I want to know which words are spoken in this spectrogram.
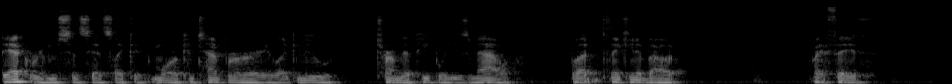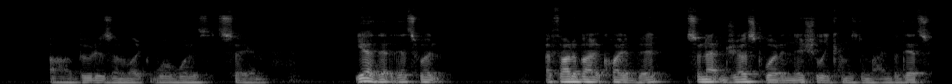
back rooms since that's like a more contemporary, like new term that people use now. But thinking about my faith, uh, Buddhism, like, well, what does it say? And yeah, that, that's what I've thought about it quite a bit. So not just what initially comes to mind, but that's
